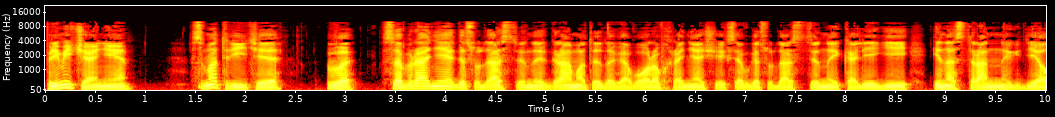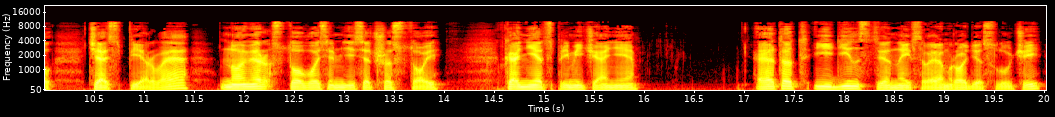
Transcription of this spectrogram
Примечание. Смотрите в Собрание государственных грамот и договоров, хранящихся в Государственной коллегии иностранных дел, часть первая, номер 186, конец примечания. Этот единственный в своем роде случай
